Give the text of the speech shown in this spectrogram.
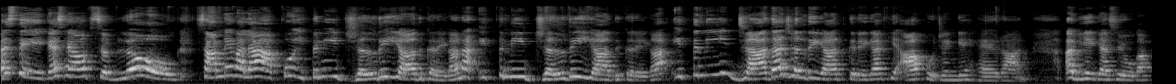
Este कैसे आप सब लोग? सामने वाला आपको इतनी जल्दी याद करेगा ना, इतनी जल्दी याद करेगा, इतनी ज़्यादा जल्दी याद करेगा कि आप हो जाएँगे हैरान। अब ये कैसे होगा?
